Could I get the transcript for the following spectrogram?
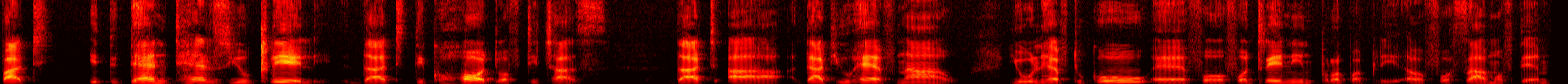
But it then tells you clearly that the cohort of teachers that uh, that you have now, you will have to go uh, for for training probably uh, for some of them,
